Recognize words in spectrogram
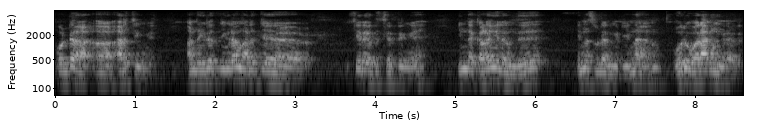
போட்டு அ- அரைச்சிங்க அந்த இருபத்தஞ்சி கிராம் அரைச்ச சீரகத்தை சேர்த்துங்க. இந்த கலவையில் வந்து என்ன சொல்றாருன்னு கேட்டிங்கன்னா ஒரு வராகம்ங்கிறாரு.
